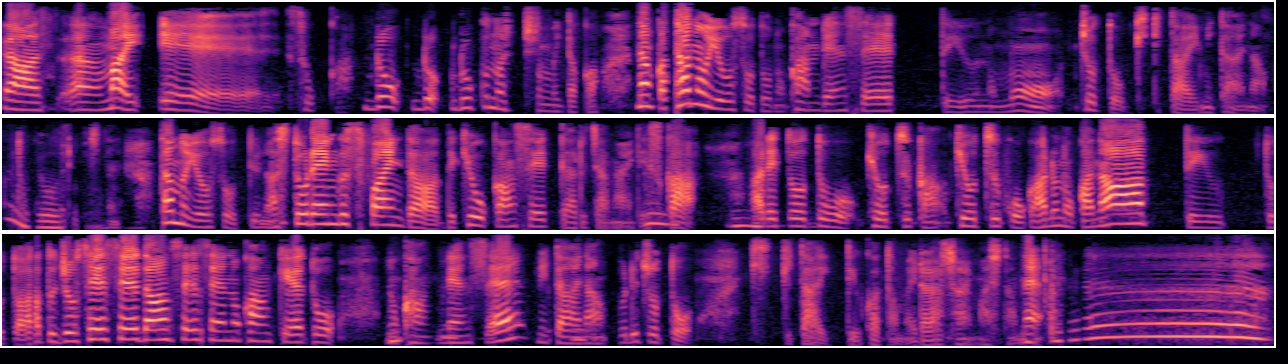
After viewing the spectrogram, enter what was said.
ああのまあ、えー、そっか、ろ、ろ、6の人もいたか。なんか他の要素との関連性っていうのも、ちょっと聞きたいみたいな。ね他の要素っていうのは、ストレングスファインダーで共感性ってあるじゃないですか。うんあれとどう共通感、共通項があるのかなっていう人と、あと女性性、男性性の関係との関連性みたいな、これちょっと聞きたいっていう方もいらっしゃいましたね。へー。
